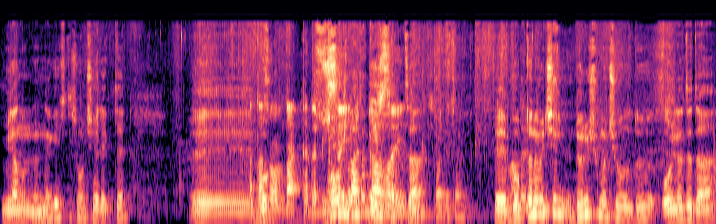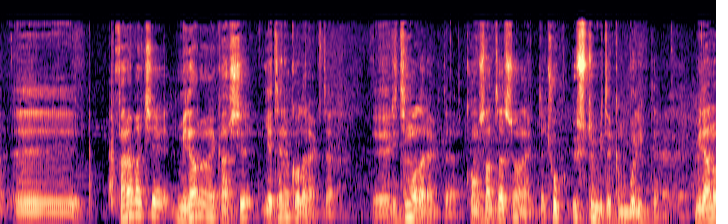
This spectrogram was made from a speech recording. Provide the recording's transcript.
Milano'nun önüne geçti son çeyrekte. Ee, Hatta bu- son dakikada bir son sayı. dakika bir sayı. hatta e, Bogdanovic'in dönüş maçı oldu, oynadı da. E, Fenerbahçe Milano'ya karşı yetenek olarak da, e, ritim olarak da, konsantrasyon olarak da çok üstün bir takım bu ligde. Milano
